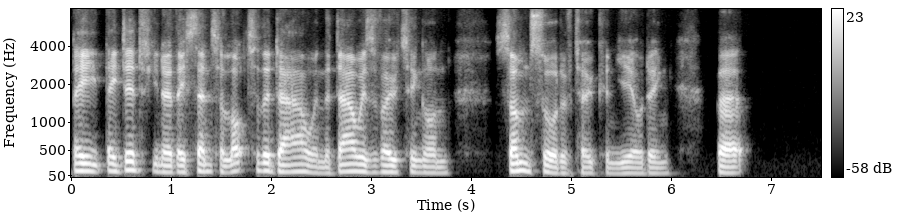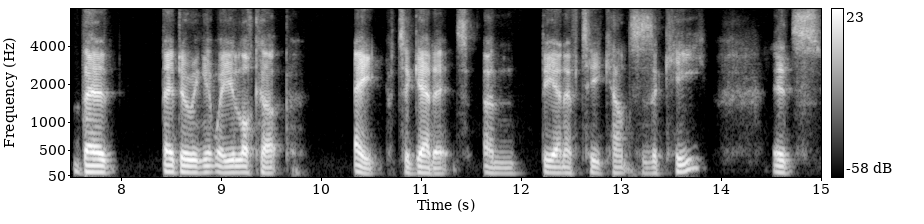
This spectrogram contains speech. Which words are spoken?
they they did, you know, they sent a lot to the DAO and the DAO is voting on some sort of token yielding, but they're they're doing it where you lock up ape to get it and the NFT counts as a key. It's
